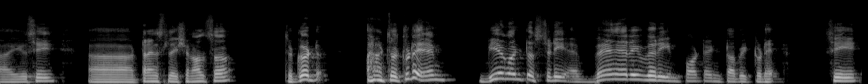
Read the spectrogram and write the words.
uh, you see, uh, translation also. So good. so today we are going to study a very, very important topic today. See,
